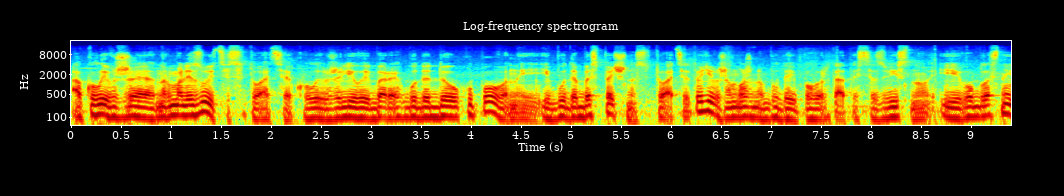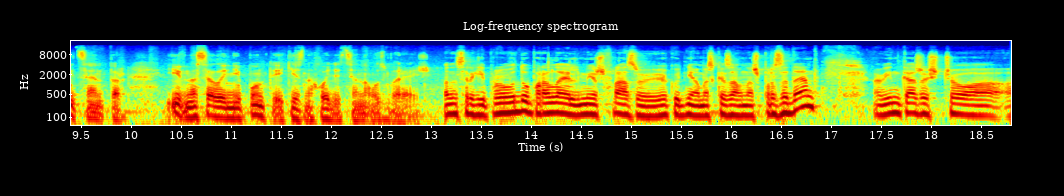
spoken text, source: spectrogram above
А коли вже нормалізується ситуація, коли вже лівий берег буде деокупований і буде безпечна ситуація, тоді вже можна буде і повертатися, звісно, і в обласний центр, і в населені пункти, які знаходяться на узбережжі. Пане Сергій, проведу паралель між фразою, яку днями сказав наш президент. Він каже, що е,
